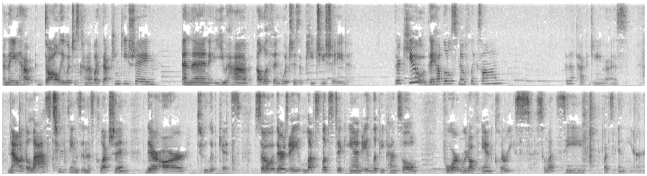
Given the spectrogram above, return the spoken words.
And then you have Dolly, which is kind of like that pinky shade. And then you have Elephant, which is a peachy shade. They're cute. They have little snowflakes on them. Look at that packaging, you guys. Now, the last two things in this collection, there are two lip kits. So there's a Luxe lipstick and a lippy pencil for Rudolph and Clarice. So let's see what's in here.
